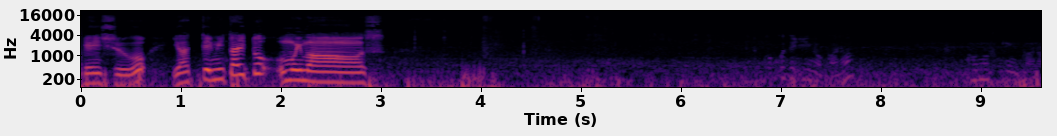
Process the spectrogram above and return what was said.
練習をやってみたいと思います。ここでいいのかなこの付近かな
